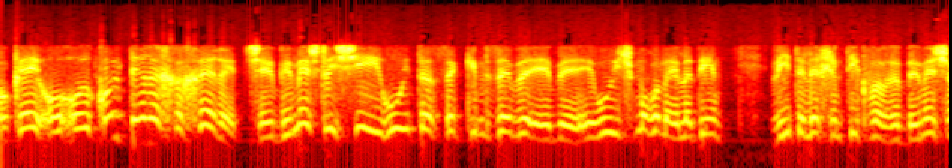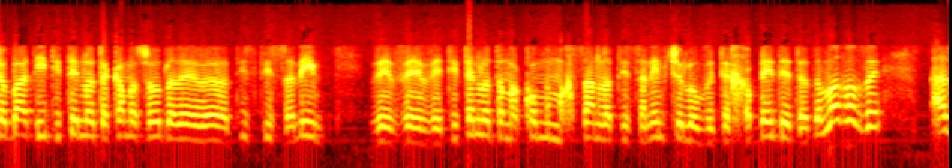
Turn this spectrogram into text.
אוקיי? או, או כל דרך אחרת, שבימי שלישי הוא יתעסק עם זה והוא ישמור על הילדים והיא תלך עם תקווה ובימי שבת היא תיתן לו את הכמה שעות לטיס טיסנים ותיתן לו את המקום במחסן לטיסנים שלו ותכבד את הדבר הזה, אז,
